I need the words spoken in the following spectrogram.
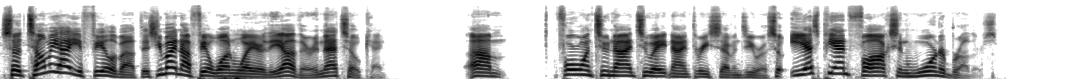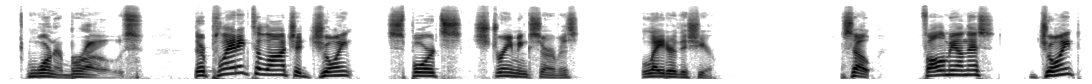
So tell me how you feel about this. You might not feel one way or the other, and that's okay. Um, 412-928-9370. So ESPN, Fox, and Warner Brothers, Warner Bros, they're planning to launch a joint sports streaming service later this year. So follow me on this. Joint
